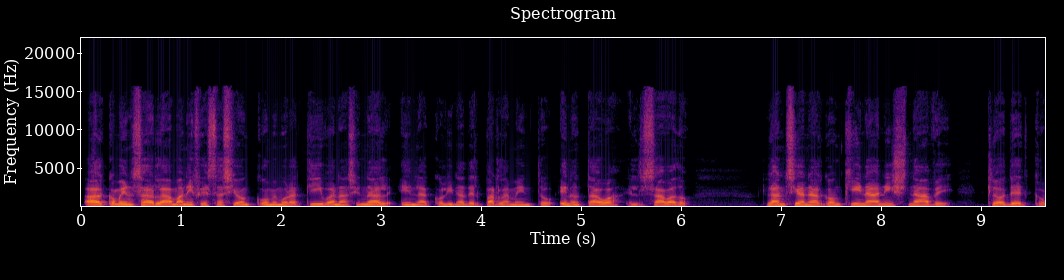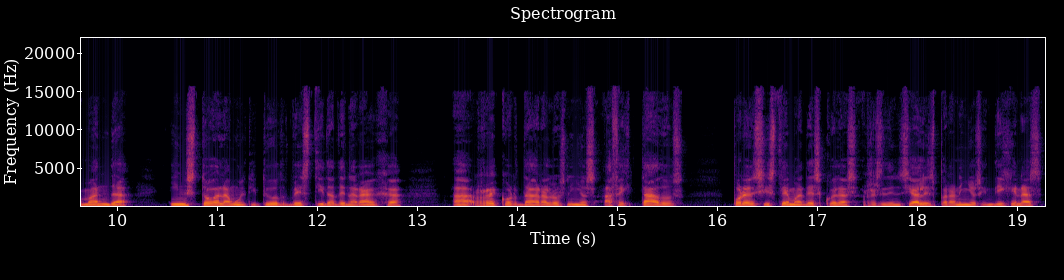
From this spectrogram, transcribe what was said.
Al comenzar la manifestación conmemorativa nacional en la colina del Parlamento en Ottawa el sábado, la anciana algonquina Anishinaabe, Claudette Comanda, instó a la multitud vestida de naranja a recordar a los niños afectados por el sistema de escuelas residenciales para niños indígenas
